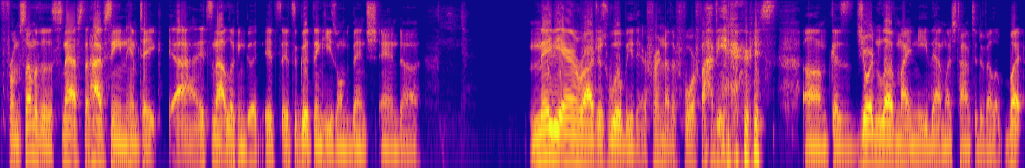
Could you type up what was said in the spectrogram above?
from some of the snaps that I've seen him take, yeah, it's not looking good. It's it's a good thing he's on the bench and uh, maybe Aaron Rodgers will be there for another four or five years because um, Jordan Love might need that much time to develop. But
